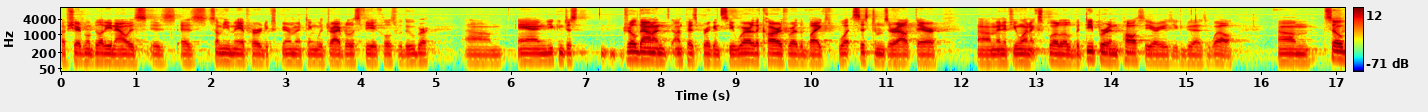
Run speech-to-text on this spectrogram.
of, shared mobility. Now is, is, as some of you may have heard, experimenting with driverless vehicles with Uber. Um, and you can just drill down on, on Pittsburgh and see where are the cars, where are the bikes, what systems are out there. Um, and if you want to explore a little bit deeper in policy areas, you can do that as well. Um, so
